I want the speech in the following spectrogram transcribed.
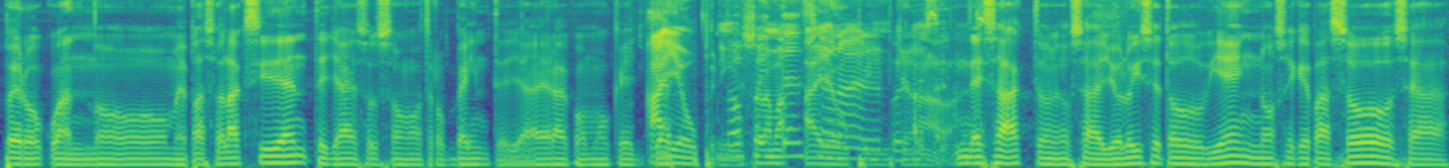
Pero cuando me pasó el accidente, ya esos son otros 20. Ya era como que. ya- Eye-opening. No Eso que decirlo nada. Exacto. O sea, yo lo hice todo bien, no sé qué pasó. O sea.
